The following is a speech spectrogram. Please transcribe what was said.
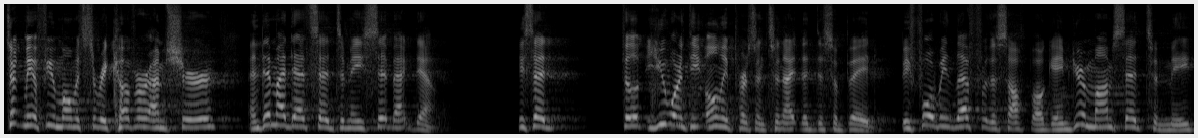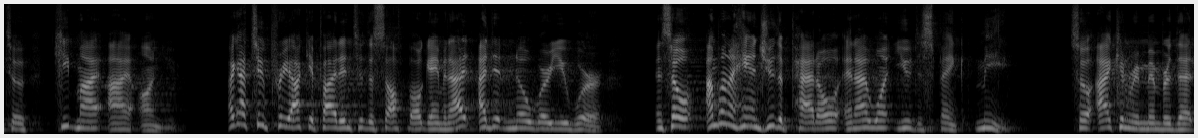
Took me a few moments to recover, I'm sure. And then my dad said to me, Sit back down. He said, Philip, you weren't the only person tonight that disobeyed. Before we left for the softball game, your mom said to me to keep my eye on you. I got too preoccupied into the softball game and I, I didn't know where you were. And so I'm gonna hand you the paddle and I want you to spank me so I can remember that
